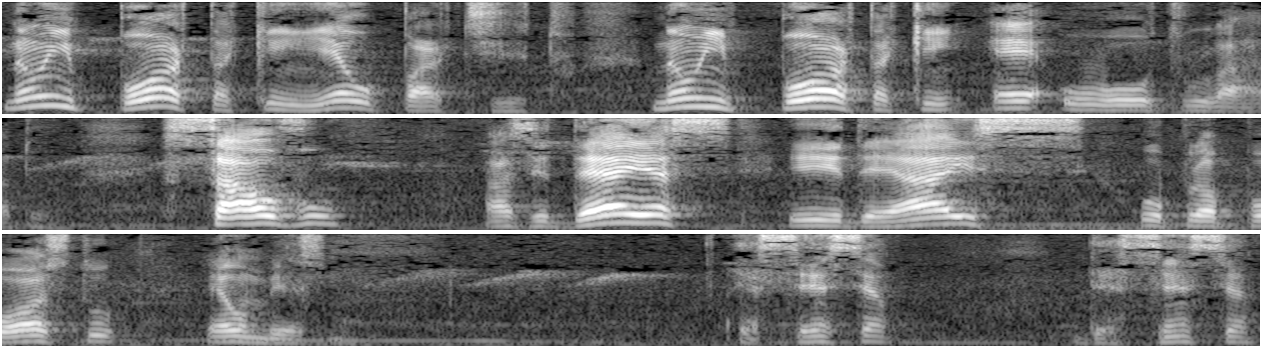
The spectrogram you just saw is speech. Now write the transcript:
não importa quem é o partido, não importa quem é o outro lado, salvo as ideias e ideais, o propósito é o mesmo. Essência, decência,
